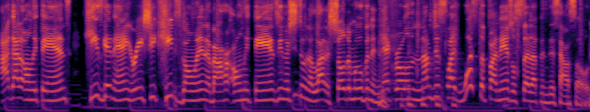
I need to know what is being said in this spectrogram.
I got an OnlyFans." He's getting angry. She keeps going about her OnlyFans. You know, she's doing a lot of shoulder moving and neck rolling. And I'm just like, what's the financial setup in this household?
